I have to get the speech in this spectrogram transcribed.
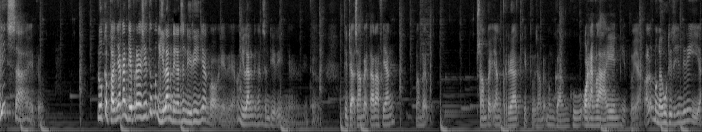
bisa itu. Lu kebanyakan depresi itu menghilang dengan sendirinya kok, gitu ya, menghilang dengan sendirinya. Gitu. Tidak sampai taraf yang sampai sampai yang berat gitu, sampai mengganggu orang lain gitu ya. Kalau mengganggu diri sendiri ya.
